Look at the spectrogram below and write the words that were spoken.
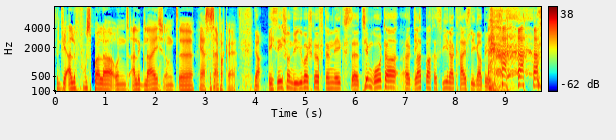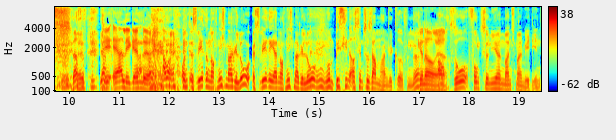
sind wir alle Fußballer und alle gleich und äh, ja, es ist einfach geil. Ja, ich sehe schon die Überschrift demnächst. Äh, Tim Rother, äh, Gladbach ist Wiener Kreisliga B. das ist ja, PR-Legende. Aber, aber, und es wäre noch nicht mal gelogen, es wäre ja noch nicht mal gelogen, nur ein bisschen aus dem Zusammenhang gegriffen. Ne? Genau, ja. Auch so funktionieren manchmal Medien.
